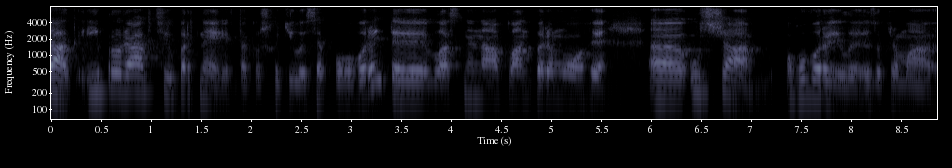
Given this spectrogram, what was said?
Так, і про реакцію партнерів також хотілося б поговорити власне на план перемоги. Е, у США говорили, зокрема,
